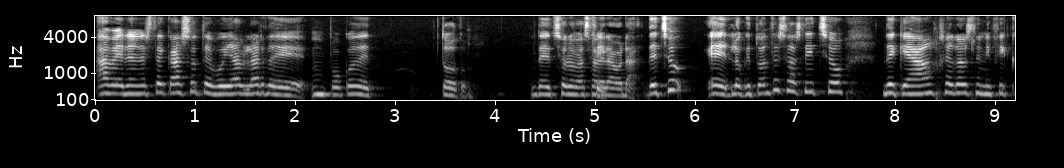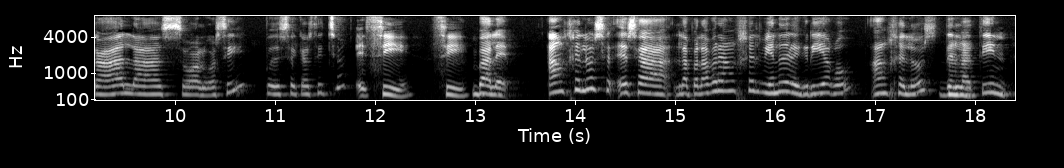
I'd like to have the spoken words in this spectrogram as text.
A ver, en este caso te voy a hablar de un poco de todo. De hecho, lo vas a Sí. ver ahora. De hecho, eh, lo que tú antes has dicho de que ángelos significa alas o algo así, ¿puede ser que has dicho? Eh, sí, sí. Vale, ángelos, o sea, la palabra ángel viene del griego, ángelos, del Ujú. latín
